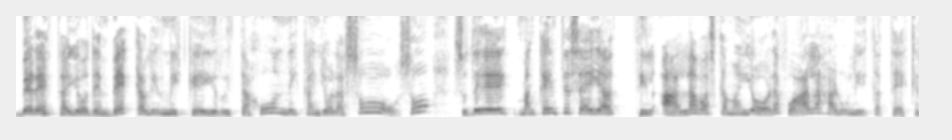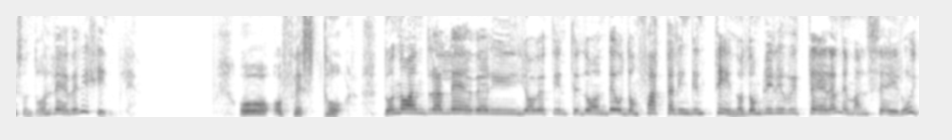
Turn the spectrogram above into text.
berättar jag den väcker blir mycket irritation, ni kan göra så och så. Så det, man kan inte säga till alla vad ska man göra, för alla har olika tecken som de lever i himlen. Och, och förstår. De andra lever i, jag vet inte, de, och de fattar ingenting. Och de blir irriterade när man säger, oj,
